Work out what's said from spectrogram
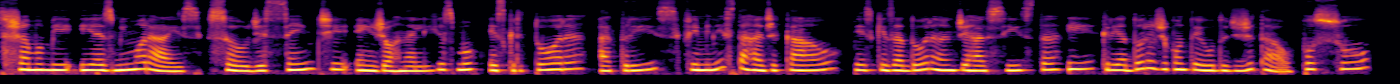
Chamo-me Yasmin Moraes, sou discente em jornalismo, escritora, atriz, feminista radical, pesquisadora antirracista e criadora de conteúdo digital. Possuo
